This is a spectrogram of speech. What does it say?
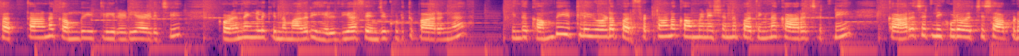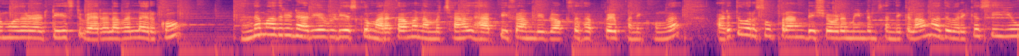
சத்தான கம்பு இட்லி ரெடி ஆகிடுச்சு குழந்தைங்களுக்கு இந்த மாதிரி ஹெல்த்தியாக செஞ்சு கொடுத்து பாருங்கள் இந்த கம்பு இட்லியோட பர்ஃபெக்டான காம்பினேஷன் பார்த்தீங்கன்னா கார சட்னி. கார சட்னி கூட வச்சு சாப்பிடும் போதோட டேஸ்ட் வேறு லெவலில் இருக்கும். இந்த மாதிரி நிறைய வீடியோஸ்க்கு மறக்காமல் நம்ம சேனல் ஹாப்பி ஃபேமிலி பிளாக்ஸை சப்ஸ்கிரைப் பண்ணிக்கோங்க. அடுத்து ஒரு சூப்பரான டிஷ்ஷோடு மீண்டும் சந்திக்கலாம். அது வரைக்கும் சி யூ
